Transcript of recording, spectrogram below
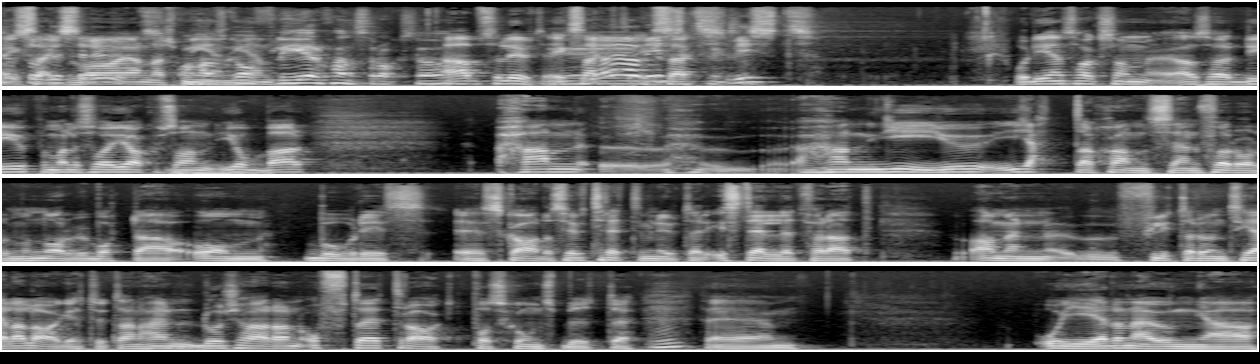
liksom exakt, så det ser ut. annars Och han ska ha fler chanser också. Absolut, exakt. Ja, ja visst, exakt. visst. Och det är en sak som, alltså det är uppenbarligen så Jakobsson jobbar. Han, eh, han ger ju Jatta chansen förra året mot Norrby borta om Boris eh, skadar sig för 30 minuter istället för att ja, men, flytta runt hela laget. Utan han, då kör han ofta ett rakt positionsbyte. Mm. Eh, och ger den här unga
